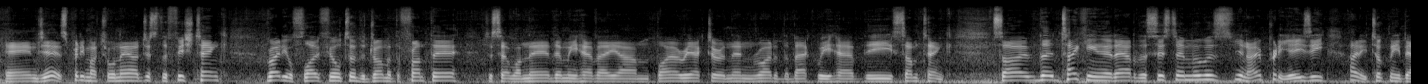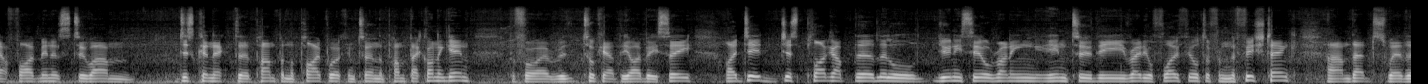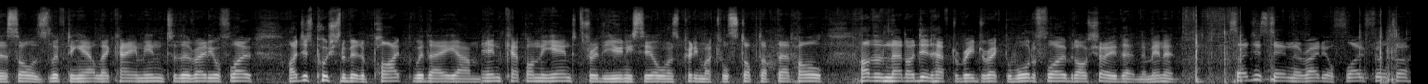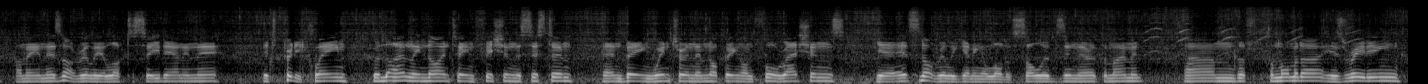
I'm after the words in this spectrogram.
and yeah it's pretty much all now. Just the fish tank radial flow filter the drum at the front there just that one there. Then we have a um, bioreactor and then right at the back we have the sump tank. So the taking it out of the system it was you know pretty easy. Only took me about five minutes to um, disconnect the pump and the pipe work and turn the pump back on again before I took out the IBC. I did just plug up the little Uniseal running into the radial flow filter from the fish tank. Um, that's where the solids lifting outlet came into the radial flow. I just pushed a bit of pipe with a um, end cap on the end through the Uniseal and it's pretty much all stopped up that hole. Other than that I did have to redirect the water flow but I'll show you that in a minute. So just in the radial flow filter, I mean there's not really a lot to see down in there. It's pretty clean with only 19 fish in the system and being winter and them not being on full rations, yeah, it's not really getting a lot of solids in there at the moment. Um, the thermometer is reading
